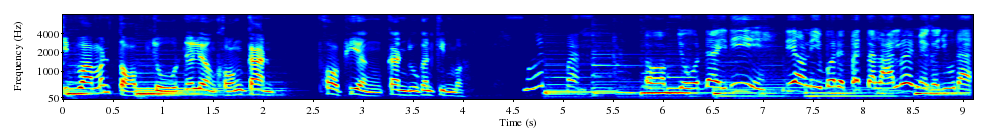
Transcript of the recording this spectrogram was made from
คิดว่ามันตอบโจทย์ในเรื่องของการพ่อเพียงการอยู่กันกินบ่มืดปันตอบโจทย์ได้ดีเดี๋ยวนี้บ่ได้ไปตลาดเลยแม่ก็อยู่ได้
